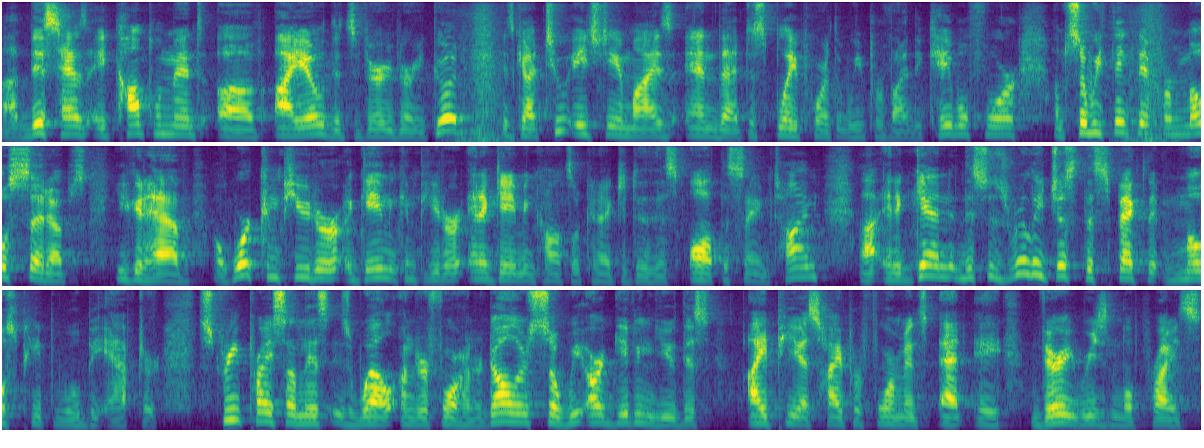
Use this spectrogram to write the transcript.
Uh, this has a complement of I.O. that's very, very good. It's got two HDMIs and that display port that we provide the cable for. Um, so we think that for most setups, you could have a work computer, a gaming computer, and a gaming console connected to this all at the same time. Uh, and again, this is really just the spec that most people will be after. Street price on this is well under $400, so we are giving giving you this IPS high performance at a very reasonable price.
